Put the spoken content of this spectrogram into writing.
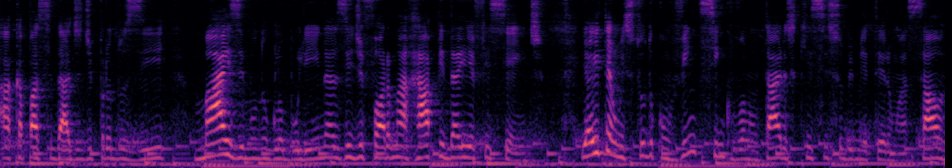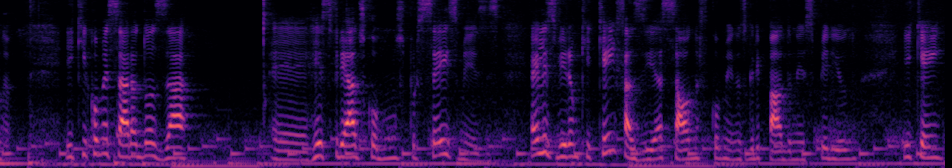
a capacidade de produzir mais imunoglobulinas e de forma rápida e eficiente. E aí tem um estudo com 25 voluntários que se submeteram à sauna e que começaram a dosar é, resfriados comuns por seis meses. Eles viram que quem fazia sauna ficou menos gripado nesse período e quem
